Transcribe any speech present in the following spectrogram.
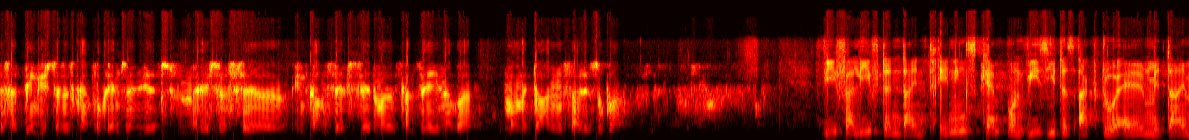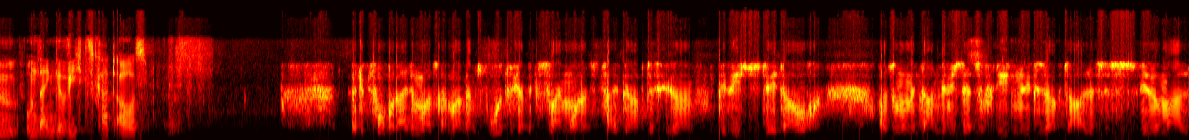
Deshalb denke ich, dass es kein Problem sein wird. Höchstens äh, im Kampf selbst werden wir das dann sehen, aber momentan ist alles super. Wie verlief denn dein Trainingscamp und wie sieht es aktuell mit deinem um dein Gewichtscut aus? Ja, die Vorbereitung war, war ganz gut. Ich habe jetzt zwei Monate Zeit gehabt dafür. Gewicht steht auch. Also momentan bin ich sehr zufrieden. Wie gesagt, alles ist wie normal.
